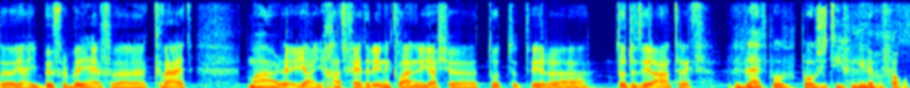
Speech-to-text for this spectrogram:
uh, ja, je buffer ben je even kwijt. Maar ja, je gaat verder in een kleiner jasje tot het weer, tot het weer aantrekt. Het blijft positief in ieder geval.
